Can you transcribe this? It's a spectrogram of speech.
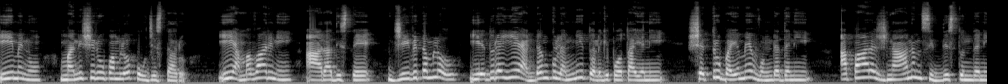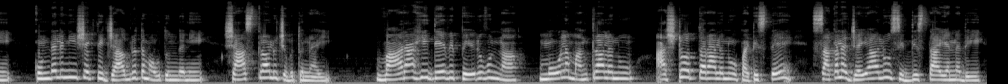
ఈమెను మనిషి రూపంలో పూజిస్తారు. ఈ అమ్మవారిని ఆరాధిస్తే జీవితంలో ఎదురయ్యే అడ్డంకులన్నీ తొలగిపోతాయని శత్రు భయమే ఉండదని అపార జ్ఞానం సిద్ధిస్తుందని కుండలినీ శక్తి జాగృతమవుతుందని శాస్త్రాలు చెబుతున్నాయి. వారాహిదేవి పేరు ఉన్న మూల మంత్రాలను అష్టోత్తరాలను పఠిస్తే సకల జయాలు సిద్ధిస్తాయన్నది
